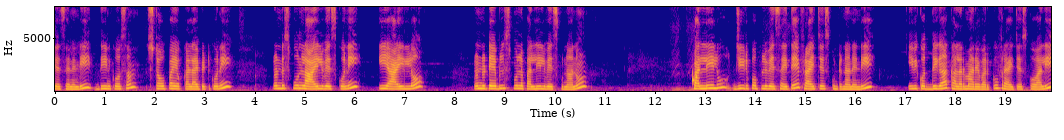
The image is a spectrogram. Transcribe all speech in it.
చేశానండి. దీనికోసం స్టవ్ పై ఒక కళాయి పెట్టుకొని రెండు స్పూన్ల ఆయిల్ వేసుకొని ఈ ఆయిల్లో రెండు టేబుల్ స్పూన్ల పల్లీలు వేసుకున్నాను. పల్లీలు జీడిపప్పులు వేసి అయితే ఫ్రై చేసుకుంటున్నానండి. ఇవి కొద్దిగా కలర్ మారే వరకు ఫ్రై చేసుకోవాలి.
